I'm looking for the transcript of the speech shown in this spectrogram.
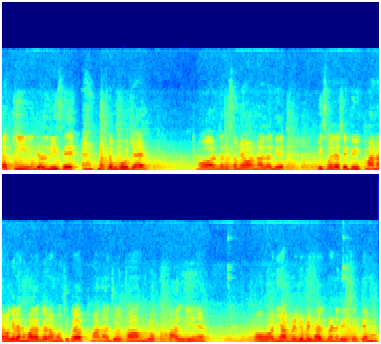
ताकि जल्दी से मतलब हो जाए और ज़्यादा समय और ना लगे इस वजह से, क्योंकि खाना वगैरह हमारा गर्म हो चुका है और खाना जो था हम लोग खा लिए हैं। और यहाँ पे जो मेरे हस्बैंड है, देख सकते हैं,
